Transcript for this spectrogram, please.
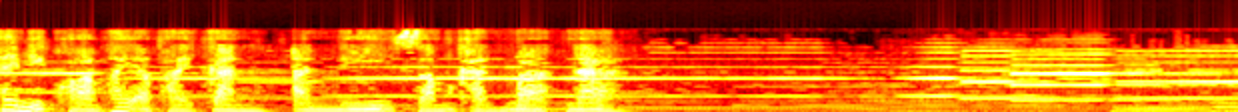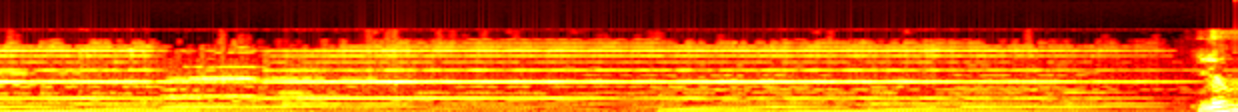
ให้มีความให้อภัยกัน อันนี้สำคัญมากนะ ลุง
